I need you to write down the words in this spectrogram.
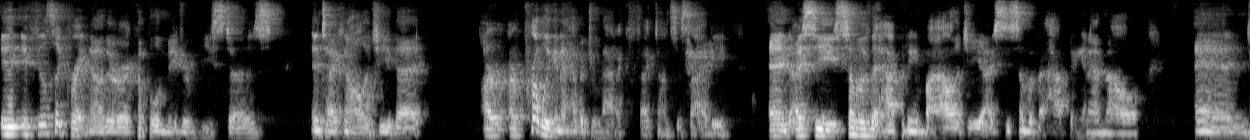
it, it, feels like right now there are a couple of major vistas in technology that are, are probably going to have a dramatic effect on society. And I see some of it happening in biology. I see some of it happening in ML, and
